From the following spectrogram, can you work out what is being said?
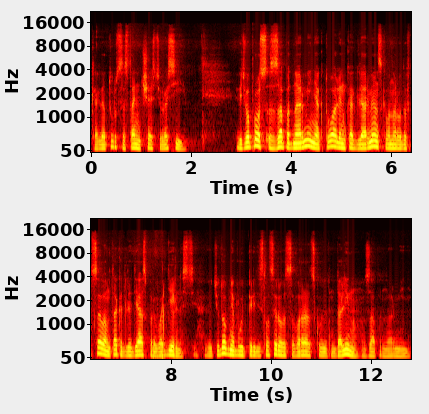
когда Турция станет частью России? Ведь вопрос с Западной Арменией актуален как для армянского народа в целом, так и для диаспоры в отдельности. Ведь удобнее будет передислоцироваться в Араратскую долину, Западную Армению.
